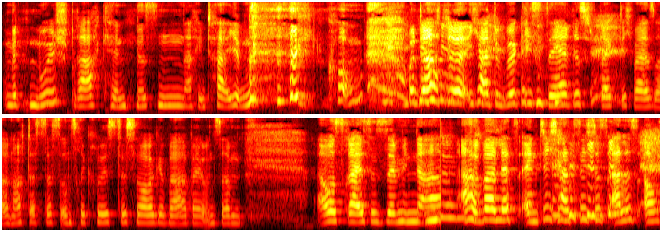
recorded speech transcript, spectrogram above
mit null Sprachkenntnissen nach Italien gekommen und dachte, ich hatte wirklich sehr Respekt. Ich weiß auch noch, dass das unsere größte Sorge war bei unserem Ausreiseseminar. Aber letztendlich hat sich das alles auch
